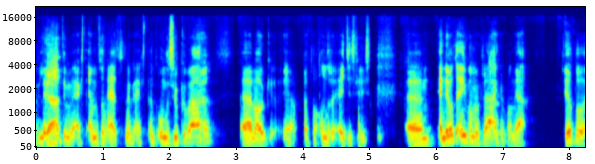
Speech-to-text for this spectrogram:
geleden, Ja? toen we echt Amazon Ads nog echt aan het onderzoeken waren. Maar ook ja, best wel andere agencies. Ehm, en dit was een van mijn vragen. Van, ja, heel veel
